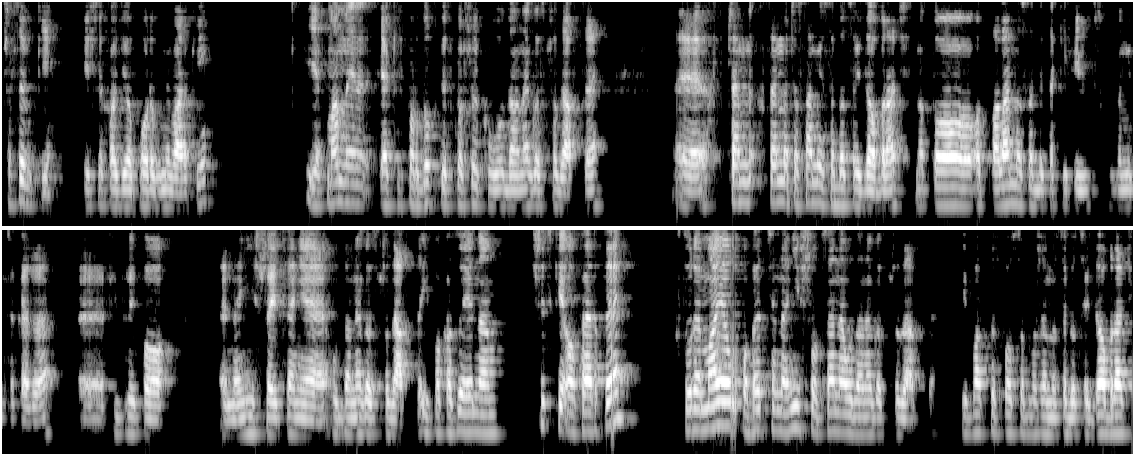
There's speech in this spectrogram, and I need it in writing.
przesyłki jeśli chodzi o porównywarki. Jak mamy jakieś produkty w koszyku danego sprzedawcy, e, chcemy, czasami sobie coś dobrać, no to odpalamy sobie taki filtr w Domi Trackerze, e, filtruj po najniższej cenie u danego sprzedawcy i pokazuje nam wszystkie oferty, które mają obecnie najniższą cenę u danego sprzedawcy. I w łatwy sposób możemy sobie coś dobrać,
